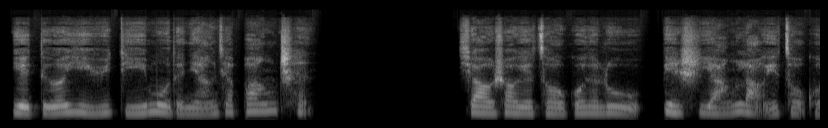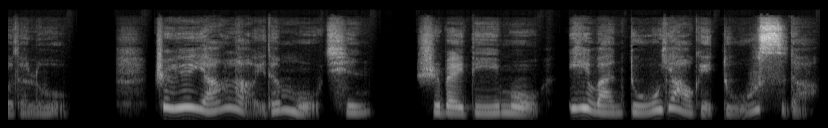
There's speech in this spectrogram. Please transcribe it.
也得益于嫡母的娘家帮衬。小少爷走过的路，便是杨老爷走过的路。至于杨老爷的母亲，是被嫡母一碗毒药给毒死的。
